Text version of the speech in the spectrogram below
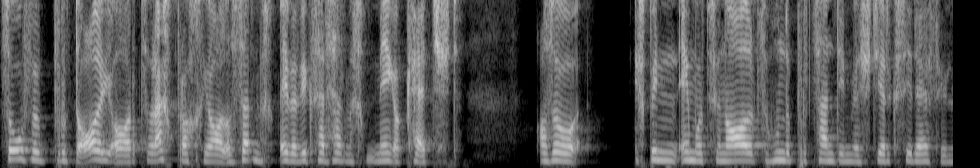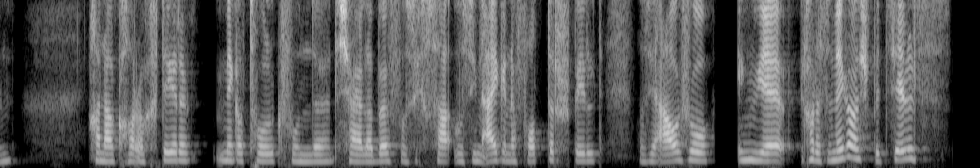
so auf eine brutale Art, so recht brachial. Also, es hat mich, eben, wie gesagt, es hat mich mega gecatcht. Also, ich bin emotional zu 100% investiert in den Film. Ich habe auch Charaktere mega toll gefunden. Der Shia LaBeouf, wo sich, wo seinen eigenen Vater spielt, was ja auch schon irgendwie, ich habe das ein mega spezielles,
